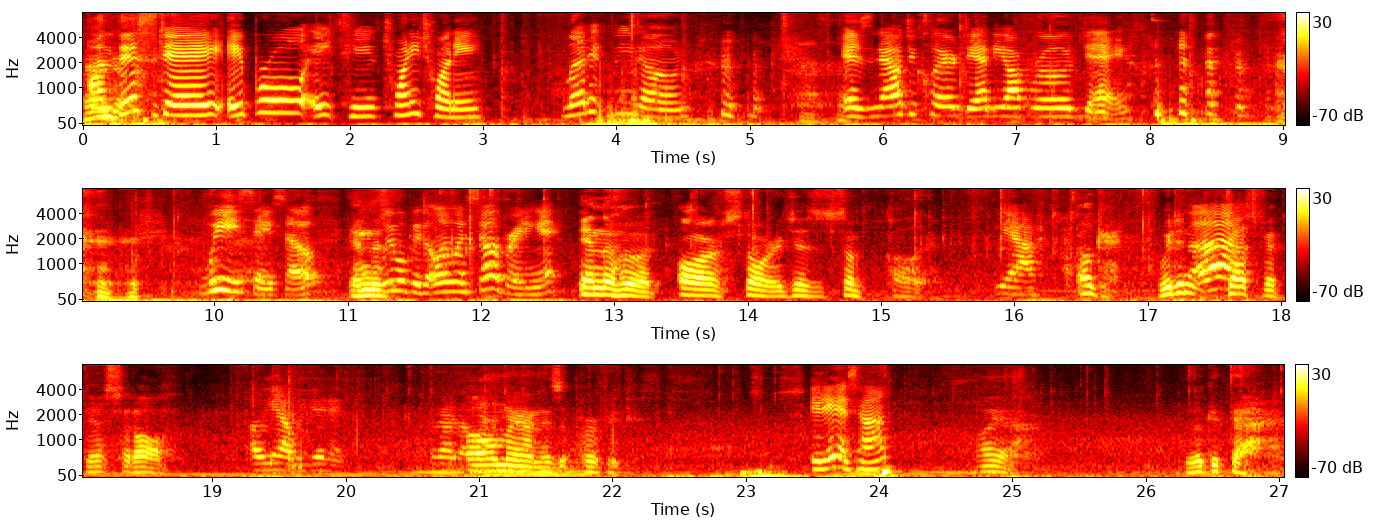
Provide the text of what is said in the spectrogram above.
On this day, April 18th, 2020, let it be known, is now declared Dandi Off Road Day. we say so. in We will be the only ones celebrating it. in the hood or storage, as some call it. Yeah. Okay, we didn't test fit this at all. Oh, yeah, we didn't. Oh man, is it perfect? It is, huh? Oh yeah. Look at that.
